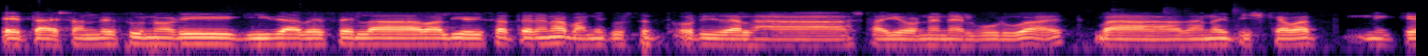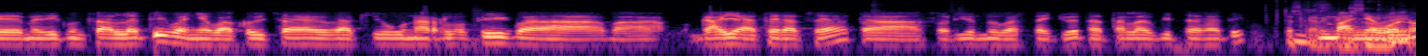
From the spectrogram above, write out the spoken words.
Eta esan dezun hori gida bezala balio izaterena, ba nik uste hori dela saio honen helburua, eh? Ba, danoi pixka bat, nik medikuntza aldetik, baina bakoitza dakigun arlotik, ba, ba, gaia ateratzea, eta zorion du gaztaitu eta tala gatik. Baina, bueno,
